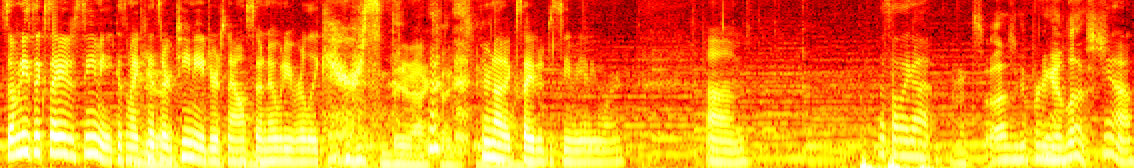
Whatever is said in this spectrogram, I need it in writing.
somebody's excited to see me because my kids Yeah. are teenagers now, so nobody really cares. They're not excited. To see They're not anymore. excited to see me anymore. Um, that's all I got. That's, that was a pretty good list. Yeah.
